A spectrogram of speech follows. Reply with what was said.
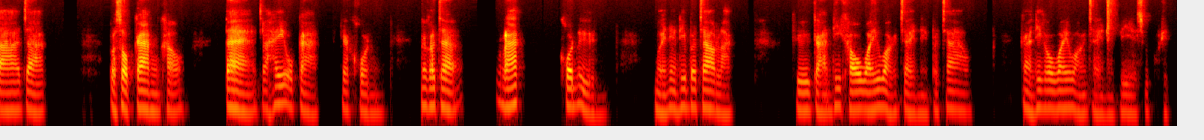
ตาจากประสบการณ์ของเขา แต่จะให้โอกาสแก่คน แล้วก็จะรักคนอื่น เหมือนอย่างที่พระเจ้ารัก คือการที่เขาไว้วางใจในพระเจ้า การที่เขาไว้วางใจในพระเยซูคริสต์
